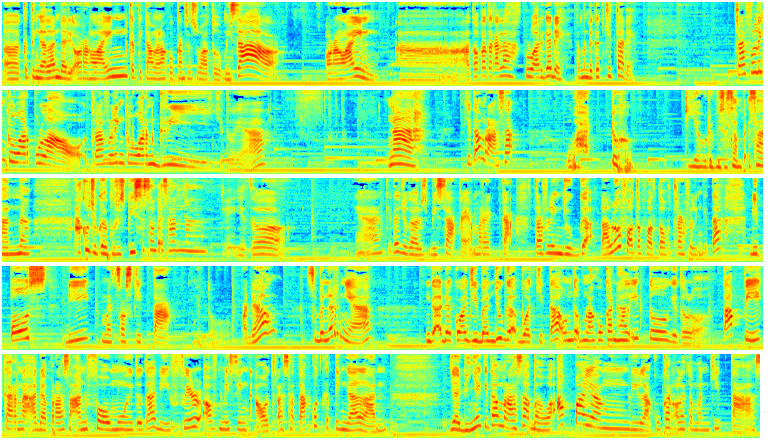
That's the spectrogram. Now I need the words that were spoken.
uh, ketinggalan dari orang lain ketika melakukan sesuatu. Misal orang lain uh, atau katakanlah keluarga deh, teman dekat kita deh. Traveling keluar pulau, traveling keluar negeri gitu ya. Nah, kita merasa waduh, dia udah bisa sampai sana. Aku juga harus bisa sampai sana. Kayak gitu ya kita juga harus bisa kayak mereka traveling juga. Lalu foto-foto traveling kita di post di medsos kita gitu. Padahal sebenarnya nggak ada kewajiban juga buat kita untuk melakukan hal itu gitu loh. Tapi karena ada perasaan FOMO itu tadi fear of missing out rasa takut ketinggalan jadinya kita merasa bahwa apa yang dilakukan oleh teman kita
